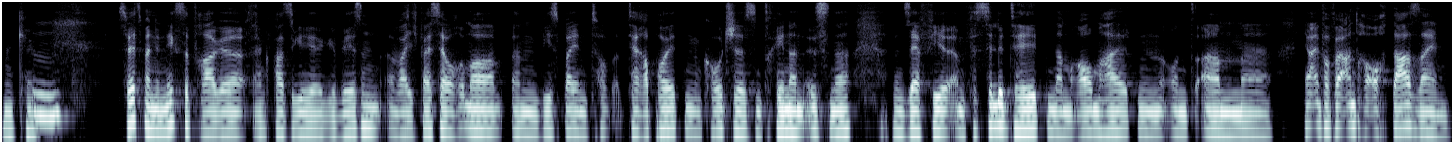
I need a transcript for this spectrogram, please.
Okay. Hm. Das wäre jetzt meine nächste Frage äh, quasi gewesen, weil ich weiß ja auch immer, ähm, wie es bei den Therapeuten, Coaches und Trainern ist, ne? Dann sehr viel ähm, Facilitaten am Raum halten und ähm, äh, ja einfach für andere auch da sein.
